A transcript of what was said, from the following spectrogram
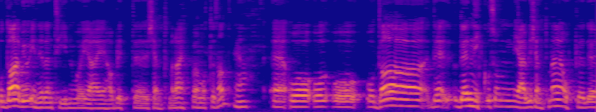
Og da er vi jo inne i den tiden hvor jeg har blitt eh, kjent med deg, på en måte. sant? Ja. Eh, og, og, og, og, da det, det Nico som jeg ble kjent med, opplevde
